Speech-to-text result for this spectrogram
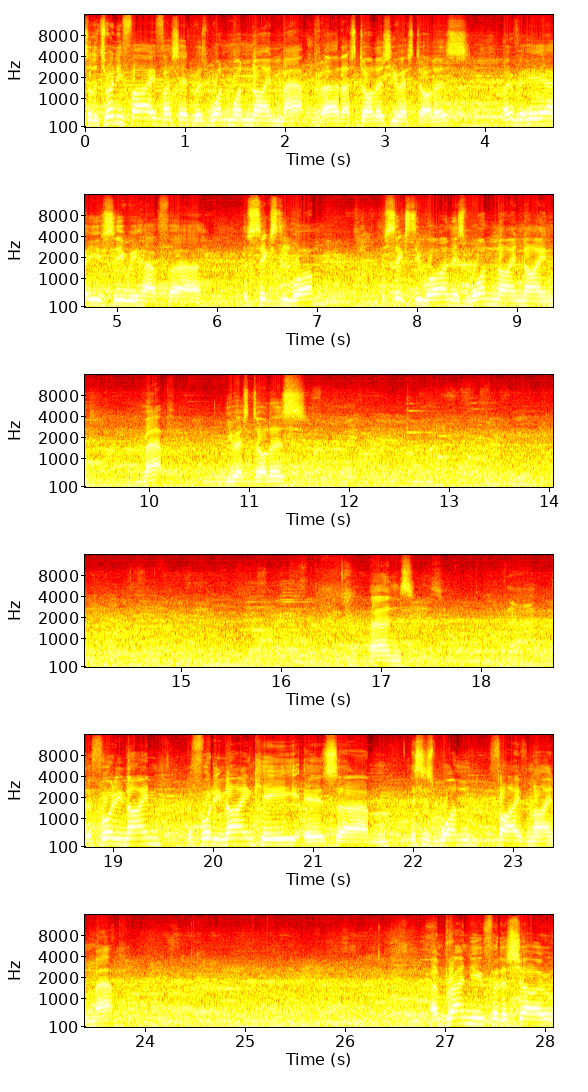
so the 25 I said was 119 map, uh, that's dollars, US dollars. Over here you see we have uh, the 61. The 61 is 199 map, US dollars. And the 49, the 49 key is, um, this is 159 map. And brand new for the show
